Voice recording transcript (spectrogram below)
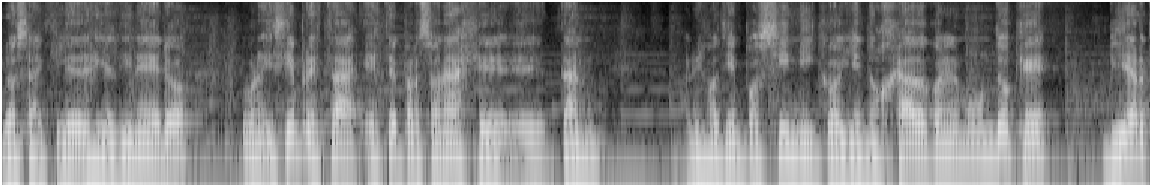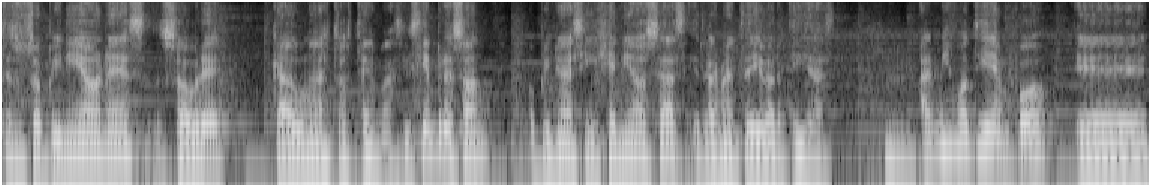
los alquileres y el dinero. Y, bueno, y siempre está este personaje eh, tan al mismo tiempo cínico y enojado con el mundo que vierte sus opiniones sobre cada uno de estos temas. Y siempre son opiniones ingeniosas y realmente divertidas. Mm. Al mismo tiempo, eh,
